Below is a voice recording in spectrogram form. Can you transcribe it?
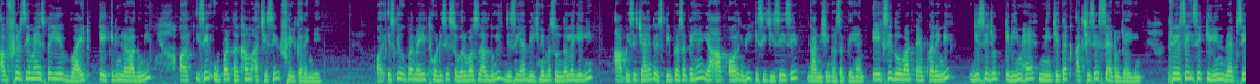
अब फिर से मैं इस पर ये वाइट केक क्रीम लगा दूँगी और इसे ऊपर तक हम अच्छे से फिल करेंगे। और इसके ऊपर मैं ये थोड़ी सी शुगर बॉक्स डाल दूँगी जिससे यह देखने में सुंदर लगेगी। आप इसे चाहें तो स्किप कर सकते हैं या आप और भी किसी चीज़ से इसे गार्निशिंग कर सकते हैं। एक से दो बार टैप करेंगे, जिससे जो क्रीम है नीचे तक अच्छे से सेट हो जाएगी। फिर से इसे क्लीन रैप से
